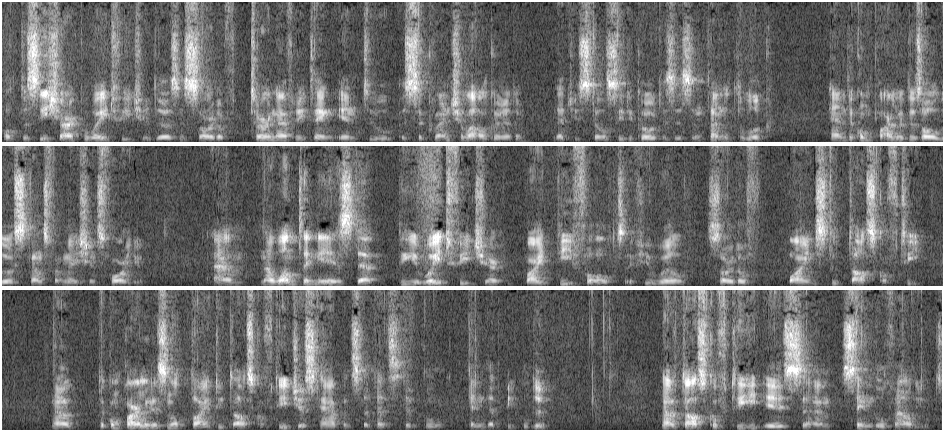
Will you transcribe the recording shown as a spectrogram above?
what the C Sharp await feature does is sort of turn everything into a sequential algorithm that you still see the code as is intended to look, and the compiler does all those transformations for you. Um, now, one thing is that the await feature, by default, if you will, sort of binds to task of t. Now, the compiler is not tied to task of t, it just happens that that's the typical thing that people do. Now, task of t is um, single valued.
